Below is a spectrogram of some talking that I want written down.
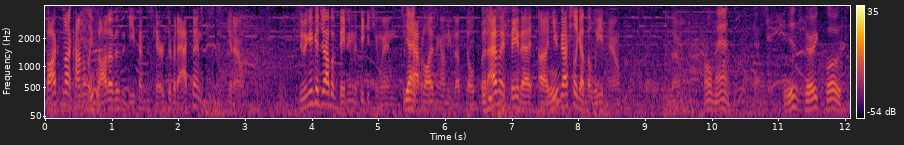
Fox not commonly thought of as a defensive character, but Accents, you know, doing a good job of baiting the Pikachu in, just Yeah. capitalizing on these up tilts. But as I say that, uh, he's actually got the lead now. So Oh man. It is very close.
